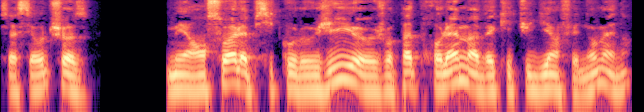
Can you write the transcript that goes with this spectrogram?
Ça c'est autre chose. Mais en soi, la psychologie, euh, je vois pas de problème avec étudier un phénomène. Hein.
